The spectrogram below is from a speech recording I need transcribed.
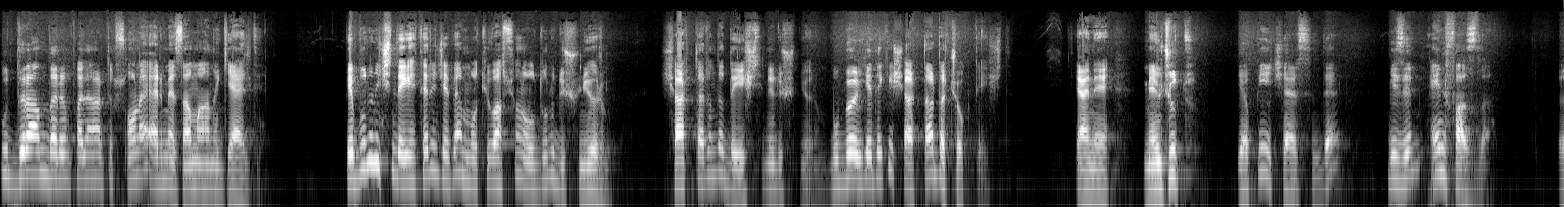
bu dramların falan artık sona erme zamanı geldi. Ve bunun içinde yeterince ben motivasyon olduğunu düşünüyorum. Şartların da değiştiğini düşünüyorum. Bu bölgedeki şartlar da çok değişti. Yani mevcut yapı içerisinde bizim en fazla e,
